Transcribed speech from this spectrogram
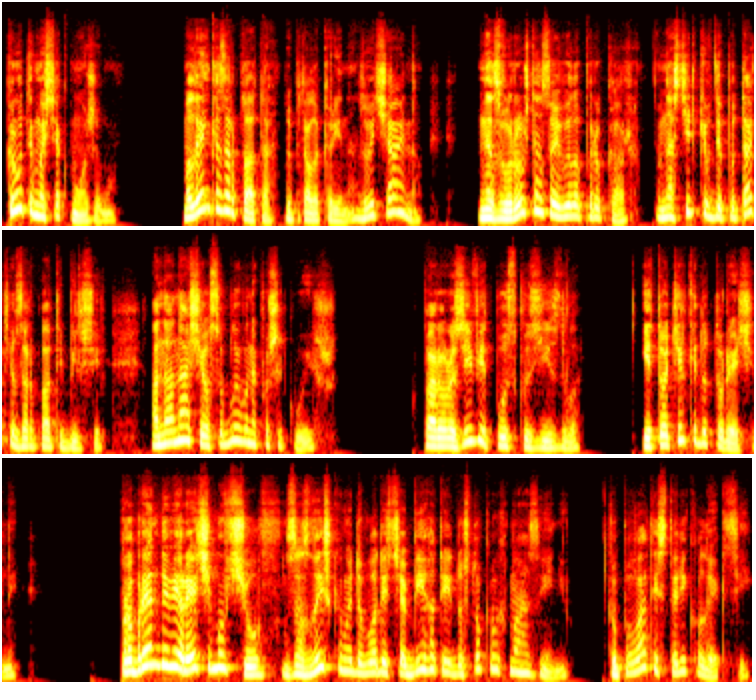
Крутимось, як можемо. Маленька зарплата? допитала Каріна. Звичайно. Незворушно заявила перукар. В нас тільки в депутатів зарплати більші, а на наші особливо не пошикуєш. Пару разів відпустку з'їздила. І то тільки до Туреччини. Про брендові речі мовчу. За знижками доводиться бігати і до стокових магазинів, купувати старі колекції.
